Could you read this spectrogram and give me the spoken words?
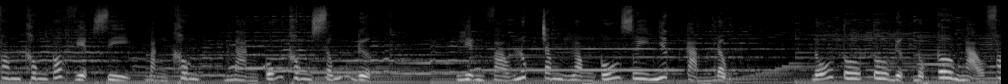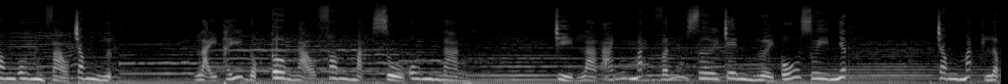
phong không có việc gì, bằng không, nàng cũng không sống được. Liền vào lúc trong lòng cố duy nhất cảm động. Đỗ Tô Tô được độc cơ ngạo phong ôm vào trong ngực. Lại thấy độc cơ ngạo phong mặc dù ôm nàng, Chỉ là ánh mắt vẫn rơi trên người cố duy nhất. Trong mắt lập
